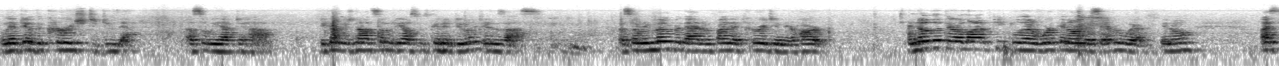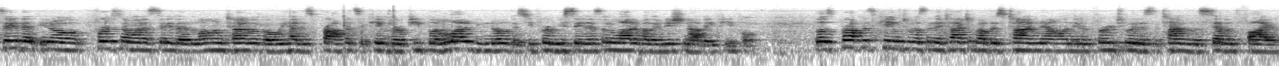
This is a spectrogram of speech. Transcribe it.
And we have to have the courage to do that. That's what we have to have. Because there's not somebody else who's going to do it, it is us. And so remember that and find that courage in your heart. I know that there are a lot of people that are working on this everywhere, you know. I say that, you know, first I want to say that a long time ago we had these prophets that came to our people, and a lot of you know this, you've heard me say this, and a lot of other Anishinaabe people. Those prophets came to us and they talked about this time now, and they referred to it as the time of the seventh fire.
